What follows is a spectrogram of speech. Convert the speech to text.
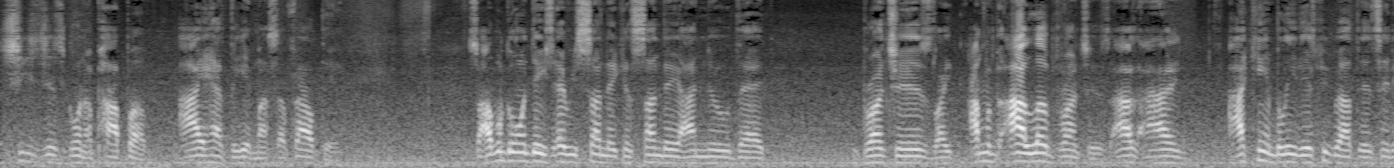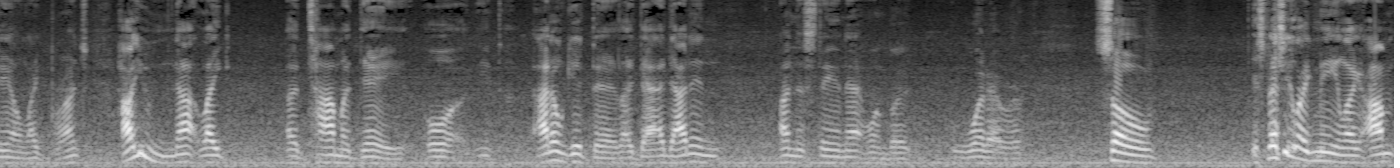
she's just going to pop up. I have to get myself out there. So I would go on dates every Sunday because Sunday I knew that brunches, like I'm, a, I love brunches. I, I, I can't believe there's people out there that say they don't like brunch. How you not like a time of day or I don't get that. Like that, I didn't understand that one, but whatever. So especially like me, like I'm,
